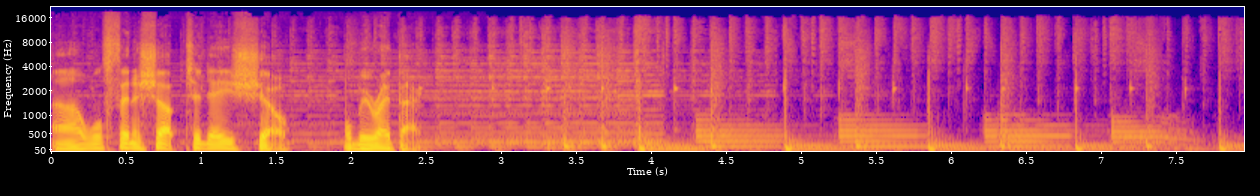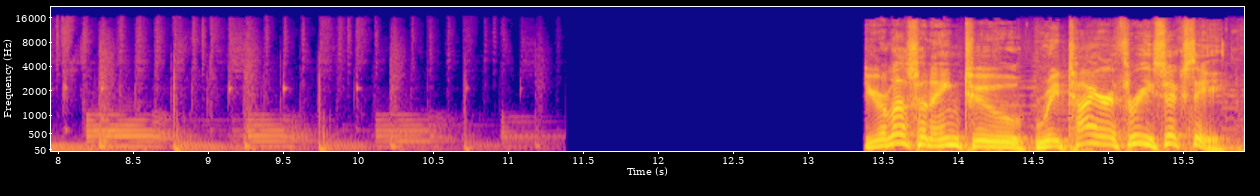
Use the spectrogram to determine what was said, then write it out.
uh, we'll finish up today's show. We'll be right back. You're listening to Retire 360.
